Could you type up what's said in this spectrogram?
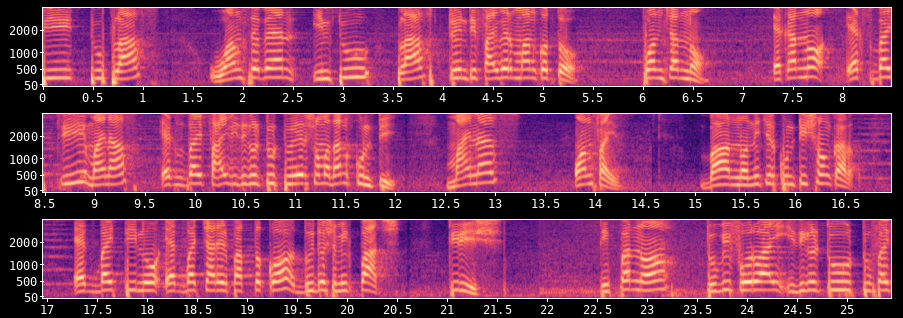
B two plus one seven into plus twenty ফাইভের মান কত? পঞ্চান্ন। একান্ন X by three minus X by five equal to two two সমাধান কোনটি? Minus one five. বাহান্ন নিচের কোনটি সংখ্যার? এক বাই তিন ও এক বাই চারের পার্থক্য দুই দশমিক পাঁচ, তিরিশ। তিপ্পান্ন, two B four Y equal to two five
